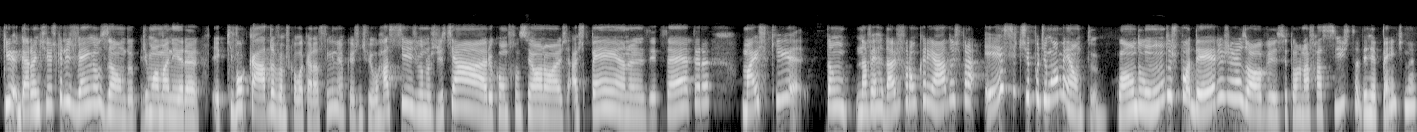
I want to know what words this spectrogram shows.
que garantias que eles vêm usando de uma maneira equivocada, vamos colocar assim, né? Porque a gente viu o racismo no judiciário, como funcionam as, as penas, etc. Mas que tão, na verdade, foram criadas para esse tipo de momento. Quando um dos poderes resolve se tornar fascista, de repente, né?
